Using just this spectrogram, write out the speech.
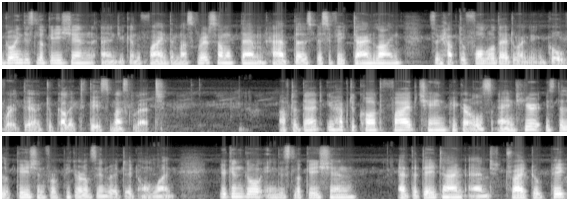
Go in this location and you can find the Masquerade. Some of them have the specific timeline so you have to follow that one and go over there to collect this Masquerade. After that, you have to caught 5 chain pickerels and here is the location for pickerels in Red Dead online. You can go in this location at the daytime and try to pick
